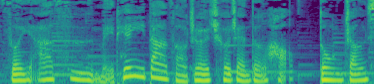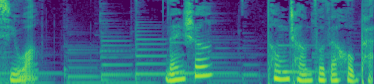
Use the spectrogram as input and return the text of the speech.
所以阿四每天一大早就在车站等好，东张西望。男生通常坐在后排，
